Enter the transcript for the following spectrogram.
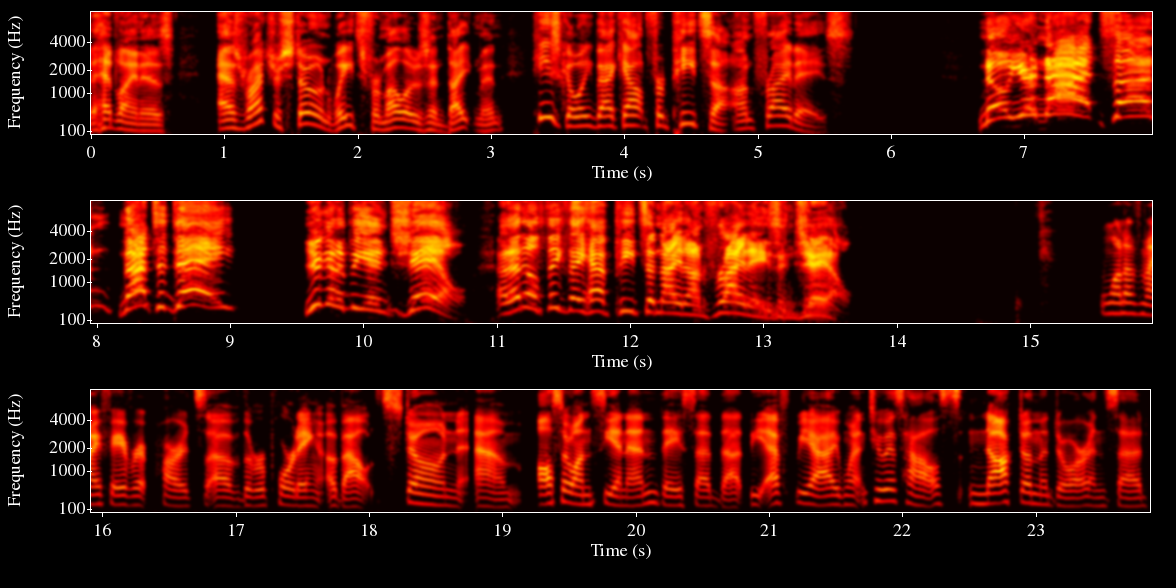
the headline is as Roger Stone waits for Mueller's indictment, he's going back out for pizza on Fridays. No, you're not, son. Not today. You're going to be in jail, and I don't think they have pizza night on Fridays in jail. One of my favorite parts of the reporting about Stone, um, also on CNN, they said that the FBI went to his house, knocked on the door, and said,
